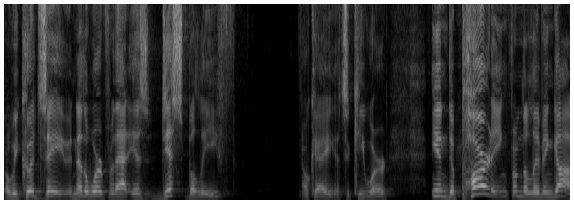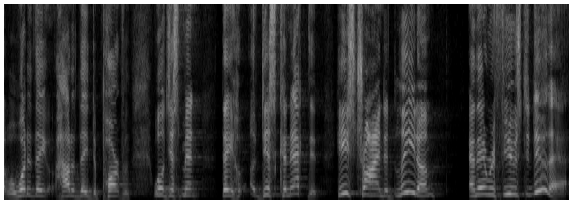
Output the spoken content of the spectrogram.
Or we could say another word for that is disbelief. Okay, it's a key word. In departing from the living God. Well, what did they, how did they depart from? Well, it just meant they disconnected. He's trying to lead them, and they refused to do that.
